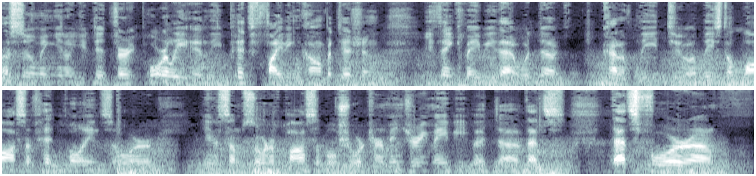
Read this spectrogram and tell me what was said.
assuming you know you did very poorly in the pit fighting competition, you think maybe that would uh, kind of lead to at least a loss of hit points or you know some sort of possible short-term injury maybe. But uh, that's that's for um,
